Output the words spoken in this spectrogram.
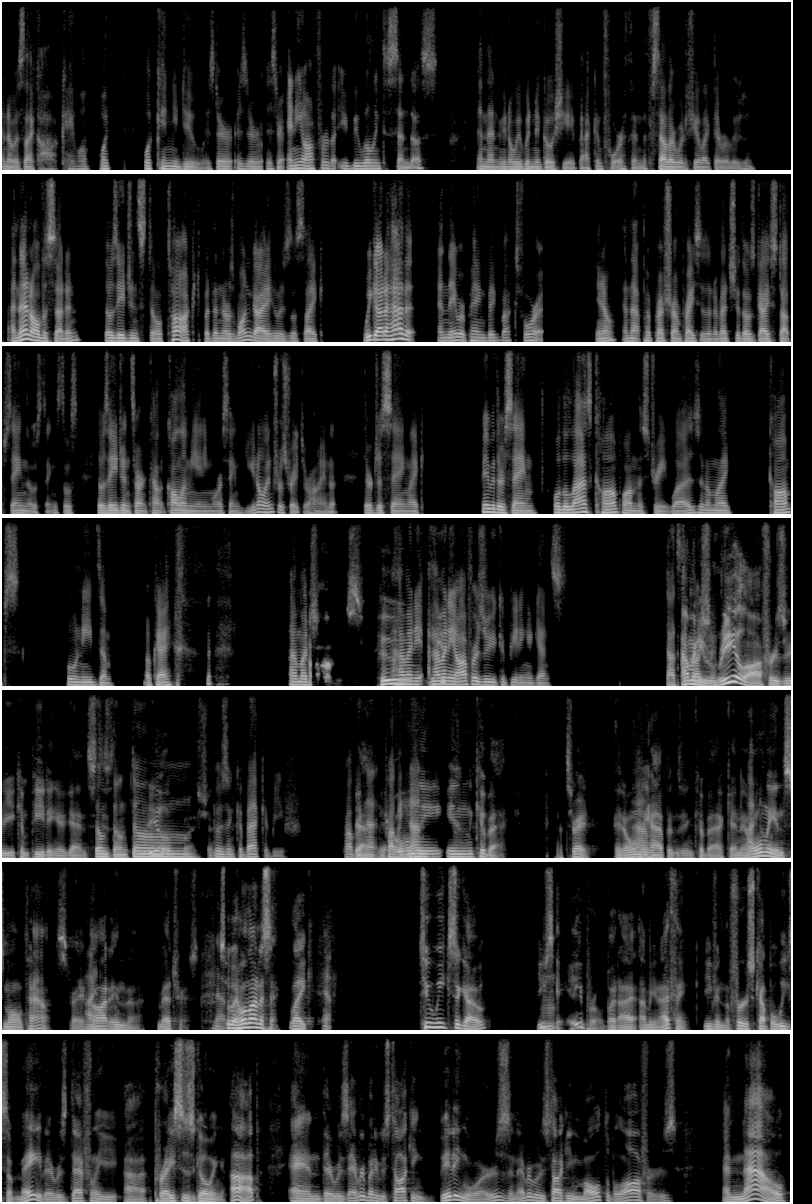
and it was like, oh, okay, well, what what can you do? Is there is there is there any offer that you'd be willing to send us? And then you know we would negotiate back and forth, and the seller would feel like they were losing. And then all of a sudden, those agents still talked, but then there was one guy who was just like, "We got to have it," and they were paying big bucks for it, you know, and that put pressure on prices. And eventually, those guys stopped saying those things. Those those agents aren't call- calling me anymore, saying, "You know, interest rates are high." And they're just saying like, maybe they're saying, "Well, the last comp on the street was," and I'm like, "Comps, who needs them?" Okay, how much? Comps. Who? How many? How many offers are you competing against? That's the How many real offers are you competing against? Dun, the dun, real dun. question. If it was in Quebec, it'd be probably Yeah, not. Probably none. in Quebec. That's right. It only Um, happens in Quebec and only in small towns, right? I Not know. in the metros. No. So, but hold on a sec. Like Yeah. two weeks ago, you Mhm. say April, but I, I mean, I think even the first couple weeks of May, there was definitely uh, prices going up, and there was everybody was talking bidding wars, and everybody was talking multiple offers, and now.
